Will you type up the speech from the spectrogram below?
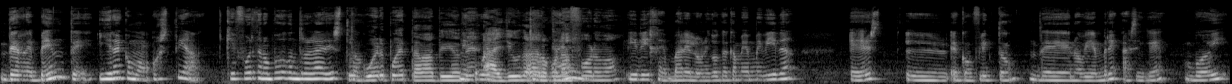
de repente. Y era como, hostia, qué fuerte, no puedo controlar esto. Tu cuerpo estaba pidiéndote cuerpo- ayuda de alguna forma. Y dije, vale, lo único que ha cambiado en mi vida es el, el conflicto de noviembre, así que voy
